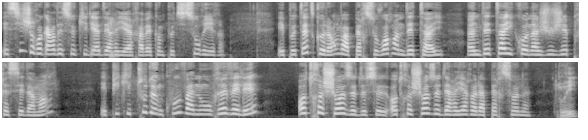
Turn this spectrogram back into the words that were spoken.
Et si je regardais ce qu'il y a derrière avec un petit sourire? Et peut-être que là, on va percevoir un détail, un détail qu'on a jugé précédemment, et puis qui tout d'un coup va nous révéler autre chose de ce, autre chose derrière la personne. Oui,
